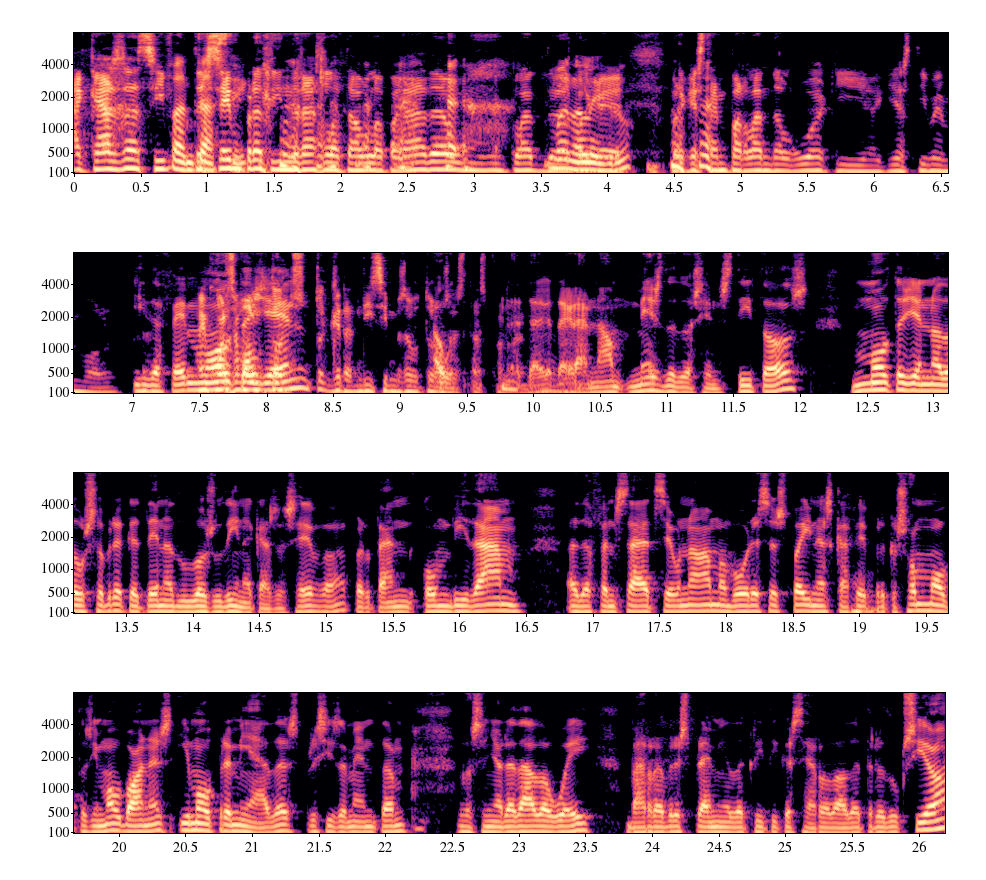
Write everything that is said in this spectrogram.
a casa sí, Fantàstic. sempre tindràs la taula parada, un plat de... Perquè, perquè estem parlant d'algú a qui, a qui estimem molt. I de fet, En molta qualsevol, gent... tots, tots grandíssims autors Au, estàs parlant. de, de gran nom, més de 200 títols. Molta gent no deu saber que tenen Dolors Udin a casa seva, per tant, convidam a defensar el seu nom, a veure les feines que ha fet, perquè són moltes i molt bones i molt premiades, precisament amb la senyora Dalloway va rebre el Premi a la Crítica Serra d'Or de Traducció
